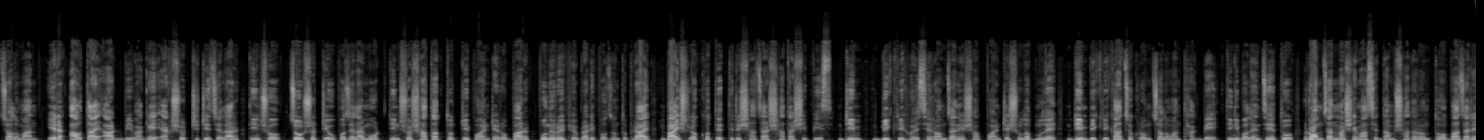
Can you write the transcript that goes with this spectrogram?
চলমান। এর আওতায় আট বিভাগে একষট্টিটি জেলার তিনশো চৌষট্টি উপজেলায় মোট তিনশো সাতাত্তরটি পয়েন্টে রোববার পনেরোই ফেব্রুয়ারি পর্যন্ত প্রায় বাইশ লক্ষ তেত্রিশ হাজার সাতাশি পিস ডিম বিক্রি হয়েছে। রমজানের সব পয়েন্টে সুলভ মূল্যে ডিম বিক্রি কার্যক্রম চলমান থাকবে। তিনি বলেন, যেহেতু রমজান মাসে মাছের দাম সাধারণত বাজারে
